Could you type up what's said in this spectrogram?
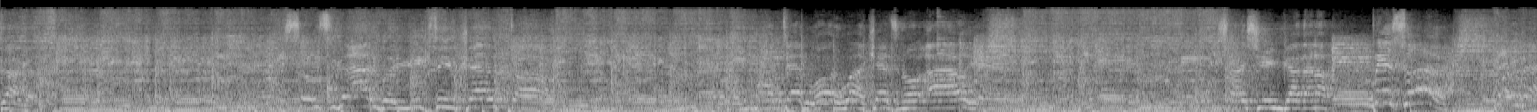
Dagger ば生きてゆけると思ってる俺はケツの青い。最新型のピス。ベイベー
